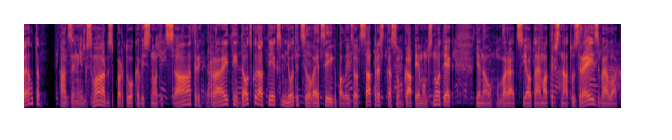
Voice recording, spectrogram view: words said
velta atzinīgus vārdus par to, ka viss noticis ātri, raiti, daudz kur attieksme ļoti cilvēcīga, palīdzot saprast, kas un kā pie mums notiek. Ja nav varēts jautājumu atrisināt uzreiz, vēlāk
